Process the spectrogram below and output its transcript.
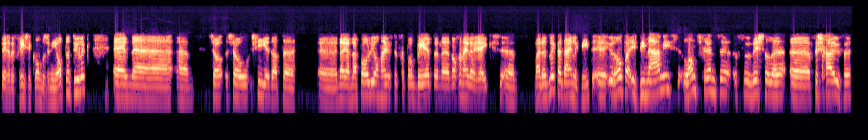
tegen de Friese konden ze niet op natuurlijk. En um, zo, zo zie je dat. Nou ja, Napoleon heeft het geprobeerd en nog een hele reeks. maar dat lukt uiteindelijk niet. Europa is dynamisch. Landsgrenzen verwisselen, verschuiven.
